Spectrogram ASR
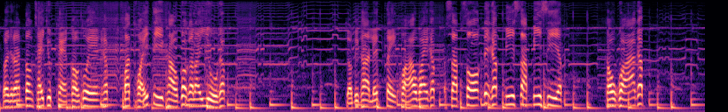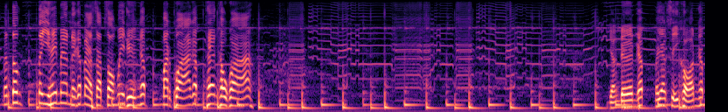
เพราะฉะนั้นต้องใช้จุดแข็งของตัวเองครับ มาถอยตีเข่าก็กระไรอยู่ครับ จอมพิฆาตเล็กเตะขวาเอาไว้ครับ สับศอกเนี่ยครับ มีสับมีเสียบ เข่าขวาครับ มันต้องตีให้แม่นนะครับแหมสับศอกไม่ถึงครับ หมัดขวาครับ แทงเข่าขวา ยังเดินครับพยักศรีขอนครับ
